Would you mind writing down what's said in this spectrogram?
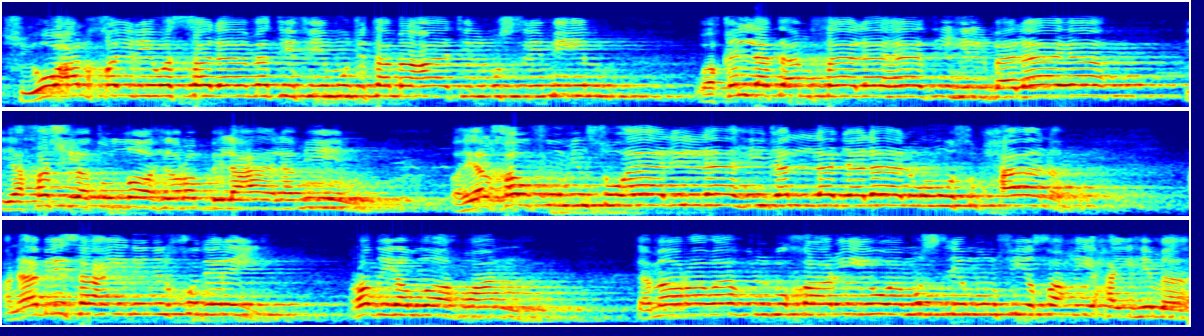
شيوع الخير والسلامة في مجتمعات المسلمين وقلة أمثال هذه البلايا هي خشية الله رب العالمين وهي الخوف من سؤال الله جل جلاله سبحانه. عن أبي سعيد الخدري رضي الله عنه كما رواه البخاري ومسلم في صحيحيهما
